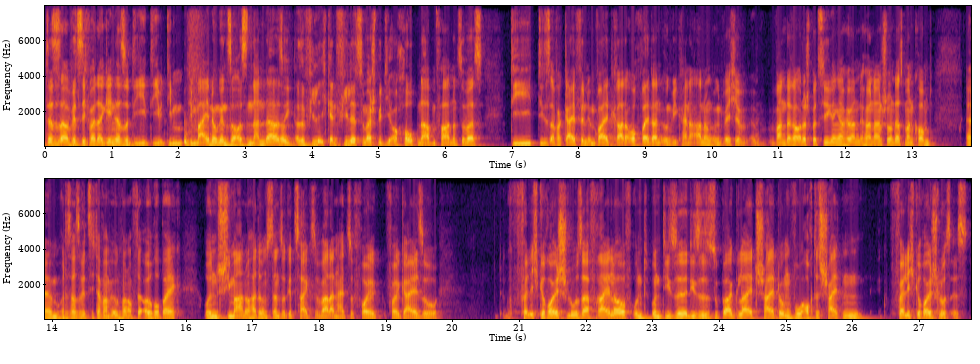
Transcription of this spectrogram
das ist aber witzig, weil da gehen ja so die, die, die, die Meinungen so auseinander. Also, ich, also viele, ich kenne viele zum Beispiel, die auch Hope-Narben fahren und sowas, die, die das einfach geil finden im Wald, gerade auch, weil dann irgendwie, keine Ahnung, irgendwelche Wanderer oder Spaziergänger hören, hören dann schon, dass man kommt. Ähm, und das war so witzig, da waren wir irgendwann auf der Eurobike und Shimano hatte uns dann so gezeigt, so war dann halt so voll, voll geil, so völlig geräuschloser Freilauf und, und diese, diese Superglide-Schaltung, wo auch das Schalten völlig geräuschlos ist.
